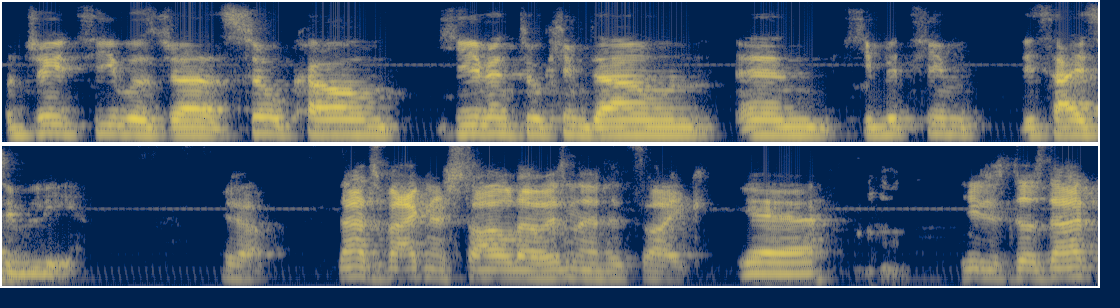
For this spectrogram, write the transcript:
But JT was just so calm. He even took him down and he beat him decisively. Yeah that's Wagner style, though, isn't it? It's like yeah, he just does that.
